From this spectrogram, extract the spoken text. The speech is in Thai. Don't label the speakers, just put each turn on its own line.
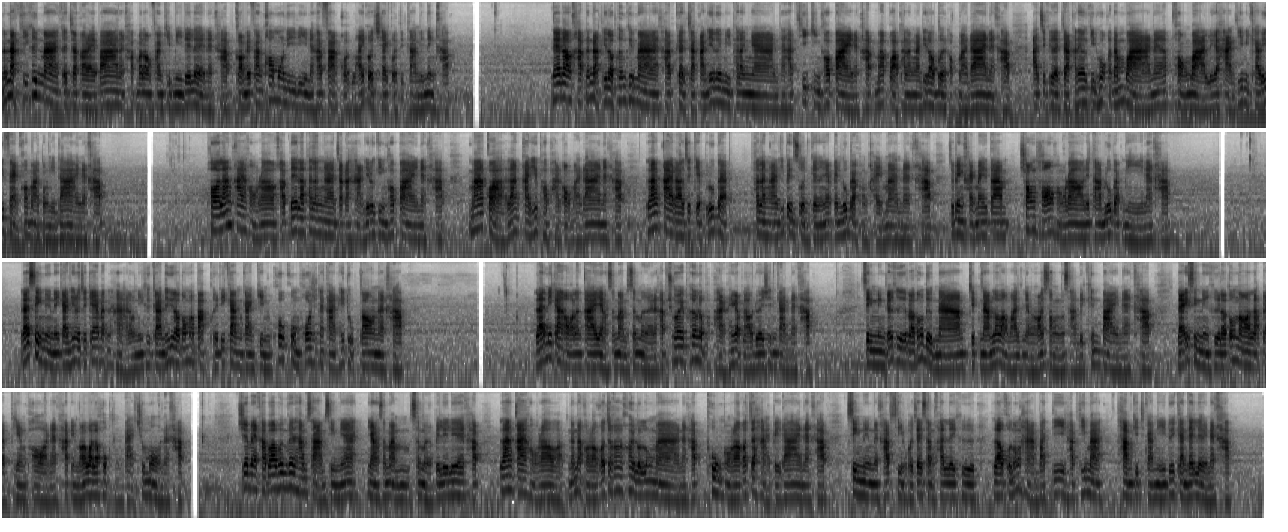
น้ำหนักที่ขึ้นมาเกิดจากอะไรบ้างนะครับ มาลองฟังคลิปนี้ได้เลยนะครับ ก่อนไปฟังข้อมูลดีๆนะครับ ฝากกดไลค์ กดแชร์ กดติดตามนิดนึงครับ แน่นอนครับน้ำหนักที่เราเพิ่มขึ้นมาครับเกิดจากการที่เรามีพลังงานนะครับที่กินเข้าไปนะครับมากกว่าพลังงานที่เราเบิร์นออกมาได้นะครับ อาจจะเกิดจากการที่เรากินพวกน้ำหวานนะครับของหวานหรืออาหารที่มีแคลอรี่แฝงเข้ามาตรงนี้ได้นะครับพอร่างกายของเราครับได้รับพลังงานจากอาหารที่เรากินเข้าไปนะครับมากกว่าร่างกายที่เผาผลาญออกมาได้นะครับ ร่างกายเราจะเก็บรูปแบบ พลังงานที่เป็นส่วนเกินเนี่ยเป็นรูปแบบของไขมันนะครับ จะเป็นไขมันตามช่องท้องของเราในตามรูปแบบนี้นะครับ และสิ่งหนึ่งในการที่เราจะแก้ปัญหาตรงนี้คือการที่เราต้องมาปรับพฤติกรรมการกินควบคุมโภชนาการให้ถูกต้องนะครับ และมีการออกกำลังกายอย่างสม่ำเสมอนะครับ ช่วยเพิ่มระบบผาผลาญให้กับเราด้วยเช่นกันนะครับสิ่งหนึ่งก็คือเราต้องดื่มน้ำจิบน้ำระหว่างวันอย่างน้อย2-3ลิตรขึ้นไปนะครับ และอีกสิ่งหนึ่งคือเราต้องนอนหลับแบบเพียงพอนะครับอย่างน้อยวันละ6-8ชั่วโมงนะครับ เชื่อไหมครับว่าเพื่อนๆทำสามสิ่งนี้อย่างสม่ำเสมอไปเรื่อยๆครับร่างกายของเราอะน้ำหนักของเราก็จะค่อยๆลดลงมานะครับพุงของเราก็จะหายไปได้นะครับสิ่งหนึ่งนะครับสิ่งหัวใจสำคัญเลยคือ เราควรต้องหาบัดดี้ครับที่มาทำกิจกรรมนี้ด้วยกันได้เลยนะครับ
